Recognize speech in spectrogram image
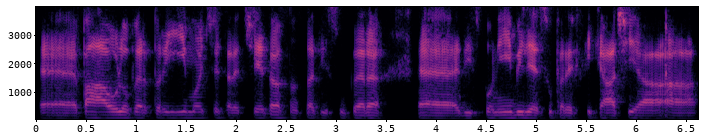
eh, Paolo per primo, eccetera, eccetera, sono stati super eh, disponibili e super efficaci a, a,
